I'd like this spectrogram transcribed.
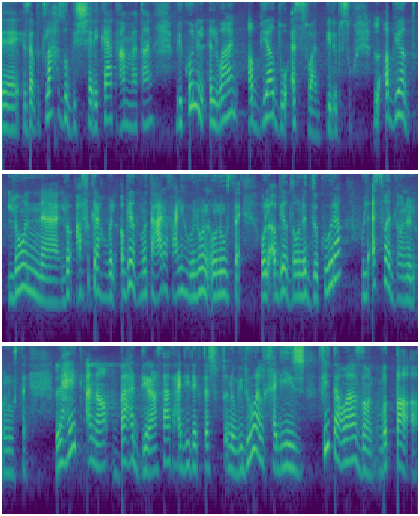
إذا بتلاحظوا بالشركات عامة بيكون الألوان أبيض وأسود بيلبسوا. الأبيض لون على فكرة هو الأبيض متعارف عليه هو لون أنوثة والأبيض لون الذكورة والأسود لون الأنوثة. لهيك أنا بعد دراسات عديدة اكتشفت إنه بدول الخليج في توازن بالطاقة.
